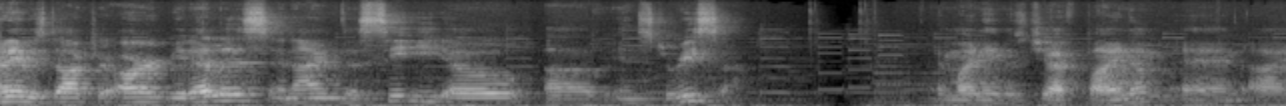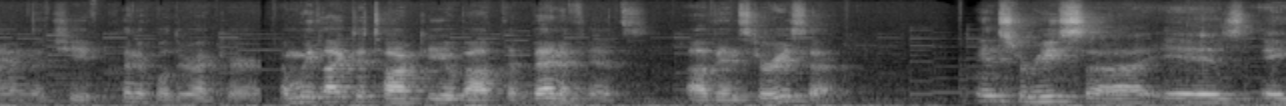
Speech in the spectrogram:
name is Dr. Art Mireles, and I'm the CEO of Instarisa. And my name is Jeff Bynum, and I am the Chief Clinical Director. And we'd like to talk to you about the benefits of Instarisa. Instarisa is a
